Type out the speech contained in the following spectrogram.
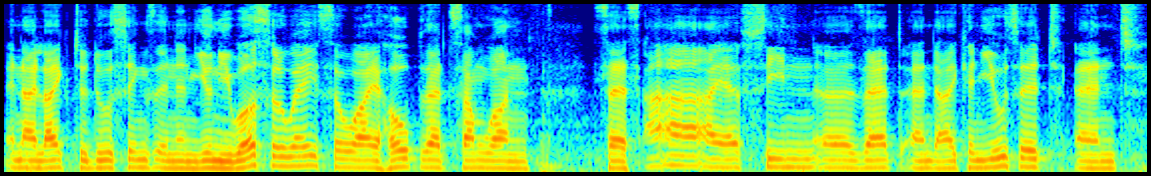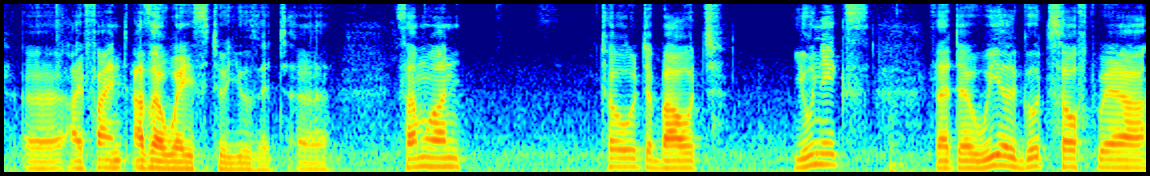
and I like to do things in a universal way. So I hope that someone says, ah, I have seen uh, that and I can use it, and uh, I find other ways to use it. Uh, someone told about Unix that a real good software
